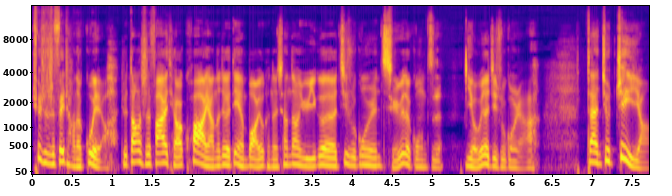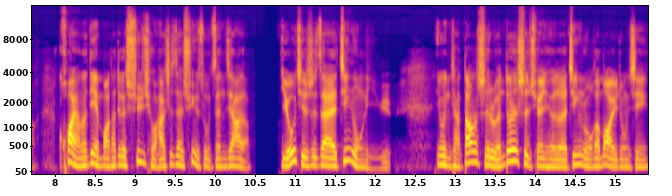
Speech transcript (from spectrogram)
确实是非常的贵啊！就当时发一条跨洋的这个电报，有可能相当于一个技术工人几个月的工资。纽约的技术工人啊，但就这样，跨洋的电报，它这个需求还是在迅速增加的，尤其是在金融领域。因为你想，当时伦敦是全球的金融和贸易中心，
